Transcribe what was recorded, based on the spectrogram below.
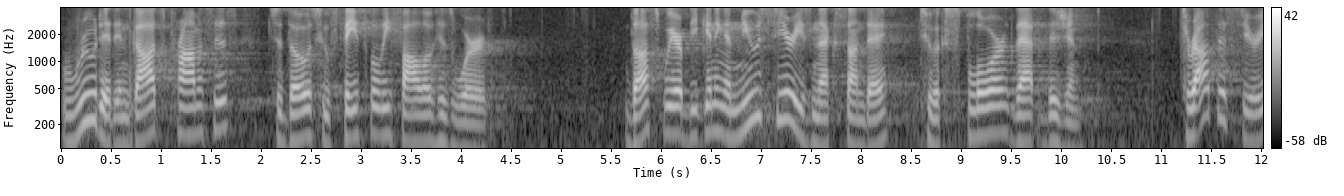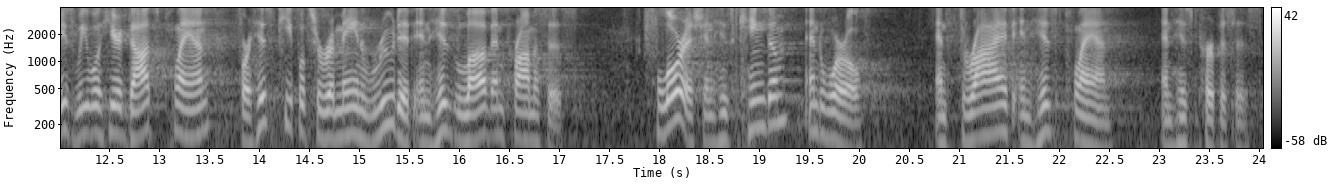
rooted in God's promises to those who faithfully follow His word. Thus, we are beginning a new series next Sunday to explore that vision. Throughout this series, we will hear God's plan for His people to remain rooted in His love and promises, flourish in His kingdom and world, and thrive in His plan and His purposes.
